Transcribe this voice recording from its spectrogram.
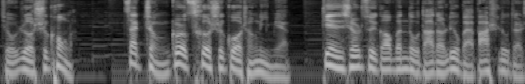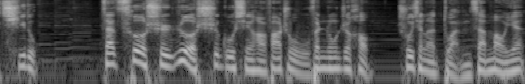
就热失控了。在整个测试过程里面，电芯最高温度达到六百八十六点七度。在测试热事故信号发出五分钟之后，出现了短暂冒烟，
